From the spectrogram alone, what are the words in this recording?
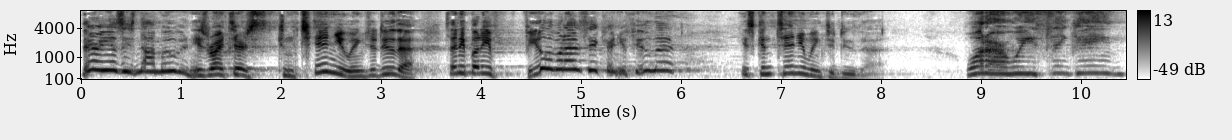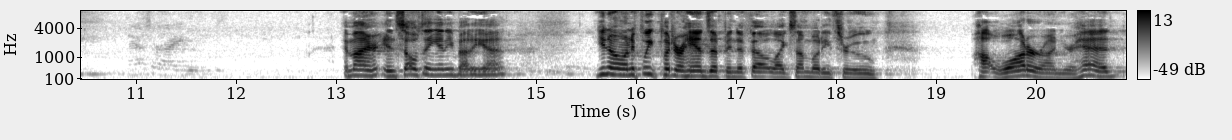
There he is. He's not moving. He's right there, He's continuing to do that. Does anybody feel what I'm saying? Can you feel that? He's continuing to do that. What are we thinking? Am I insulting anybody yet? You know, and if we put our hands up and it felt like somebody threw hot water on your head,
